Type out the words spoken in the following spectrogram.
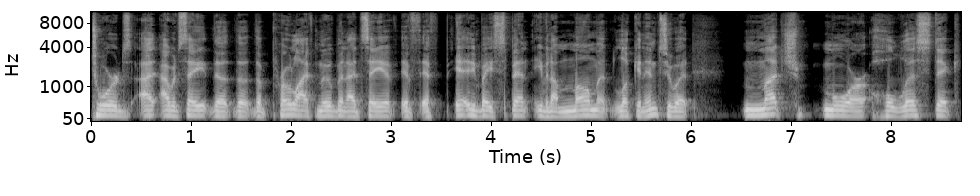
towards I, I, would say the the, the pro life movement. I'd say if, if, if anybody spent even a moment looking into it, much more holistic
